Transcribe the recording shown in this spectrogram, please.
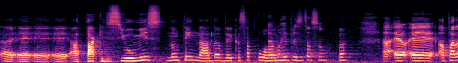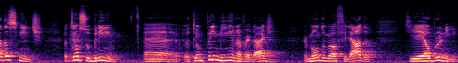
é, é, é, ataque de ciúmes, não tem nada a ver com essa porra. É uma representação. Ah. A, é- é- a parada é o seguinte: eu tenho um sobrinho, é, eu tenho um priminho, na verdade, irmão do meu afilhado, que é o Bruninho.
